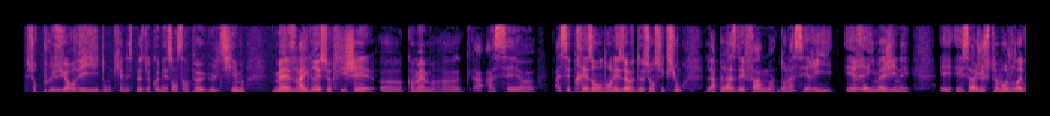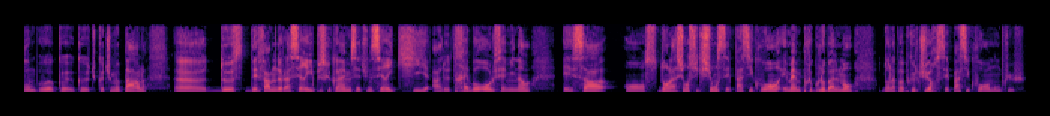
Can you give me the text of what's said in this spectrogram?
sur plusieurs vies, donc il y a une espèce de connaissance un peu ultime. Mais malgré ce cliché quand même assez, assez présent dans les œuvres de science-fiction, la place des femmes dans la série est réimaginée. Et, ça justement, je voudrais que, que, tu me parles de, des femmes de la série, puisque quand même c'est une série qui a de très beaux rôles féminins. Et ça, dans la science-fiction, c'est pas si courant, et même plus globalement, dans la pop culture, c'est pas si courant non plus.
